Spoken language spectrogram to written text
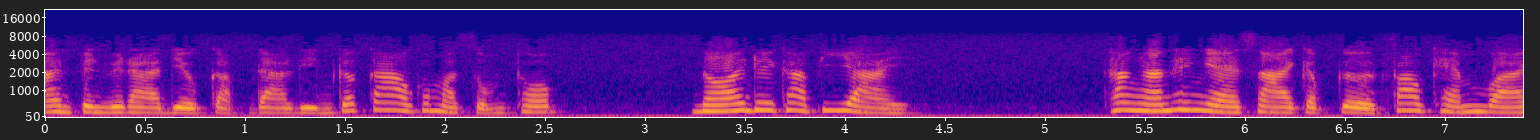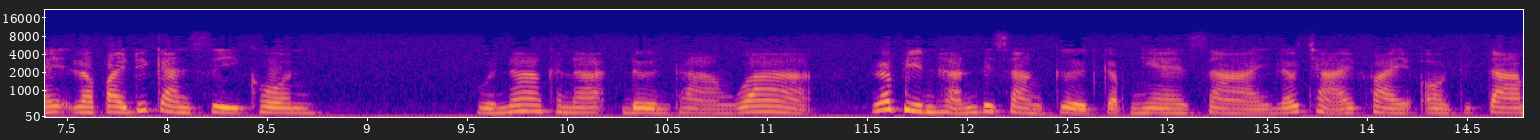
อันเป็นเวลาเดียวกับดารินก็ก้าวเข้ามาสมทบ น้อยด้วยค่ะพี่ใหญ่ ถ้างั้นให้แง่ทรายกับเกิดเฝ้าแคมป์ไว้ เราไปด้วยกันสี่คน หัวหน้าคณะเดินทางว่ารพินทร์หันไปสั่งเกิดกับแง่ทราย แล้วฉายไฟออกติดตาม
